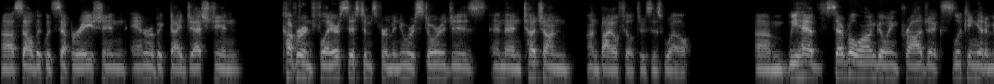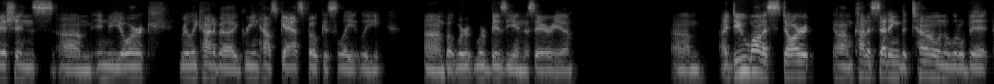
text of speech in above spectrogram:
uh, solid liquid separation, anaerobic digestion, cover and flare systems for manure storages, and then touch on, on biofilters as well. Um, we have several ongoing projects looking at emissions um, in New York, really kind of a greenhouse gas focus lately, um, but we're, we're busy in this area. Um, I do want to start um, kind of setting the tone a little bit.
